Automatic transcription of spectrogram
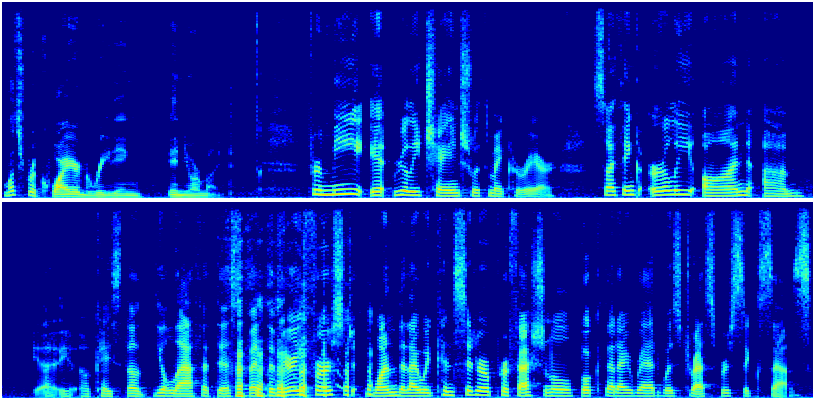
what's required reading in your mind? For me, it really changed with my career. So I think early on, um, uh, okay, so you'll laugh at this, but the very first one that I would consider a professional book that I read was Dress for Success.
